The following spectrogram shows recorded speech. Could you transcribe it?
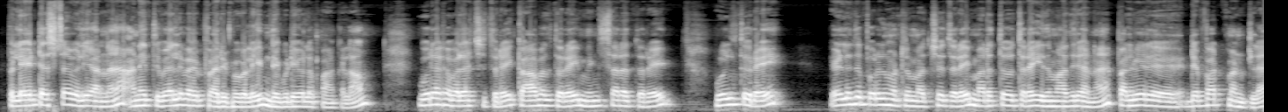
இப்போ லேட்டஸ்ட்டாக வெளியான அனைத்து வேலைவாய்ப்பு அறிவிப்புகளையும் இந்த வீடியோவில் பார்க்கலாம். ஊரக வளர்ச்சித்துறை காவல்துறை மின்சாரத்துறை உள்துறை எழுதுபொருள் மற்றும் அச்சுத்துறை மருத்துவத்துறை இது மாதிரியான பல்வேறு டிபார்ட்மெண்ட்டில்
